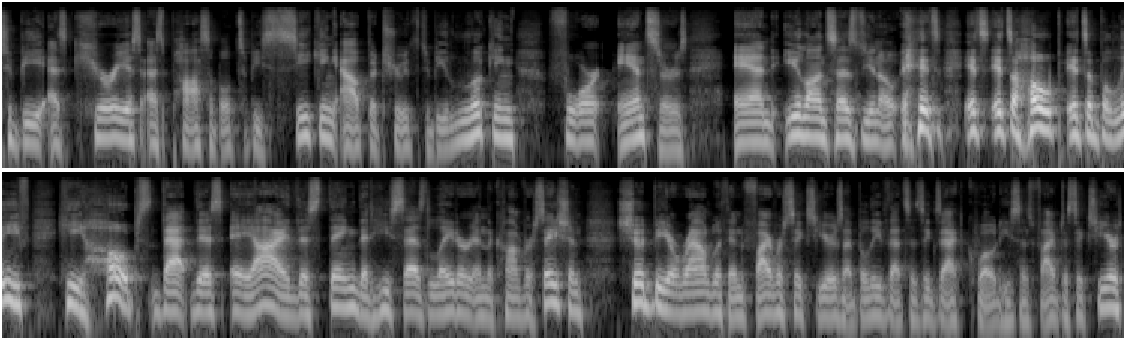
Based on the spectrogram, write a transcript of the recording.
to be as curious as possible, to be seeking out the truth, to be looking for answers. And Elon says, you know, it's it's it's a hope, it's a belief. He hopes that this AI, this thing that he says later in the conversation, should be around within five or six years. I believe that's his exact quote. He says five to six years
